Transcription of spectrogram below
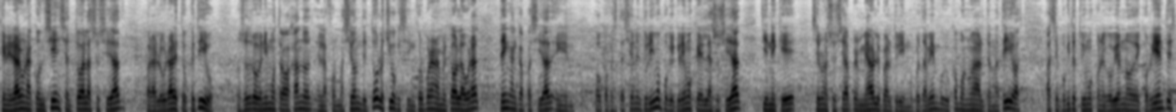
generar una conciencia en toda la sociedad para lograr este objetivo. Nosotros venimos trabajando en la formación de todos los chicos que se incorporan al mercado laboral, tengan capacidad en, o capacitación en turismo, porque creemos que la sociedad tiene que ser una sociedad permeable para el turismo. Pero también buscamos nuevas alternativas. Hace poquito estuvimos con el gobierno de Corrientes,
